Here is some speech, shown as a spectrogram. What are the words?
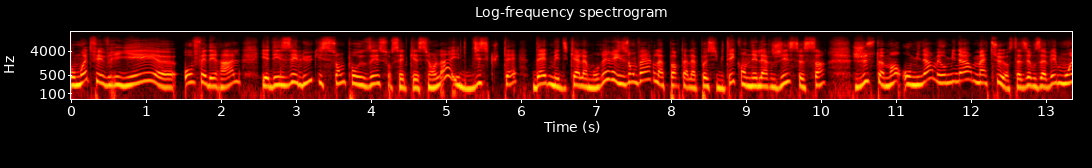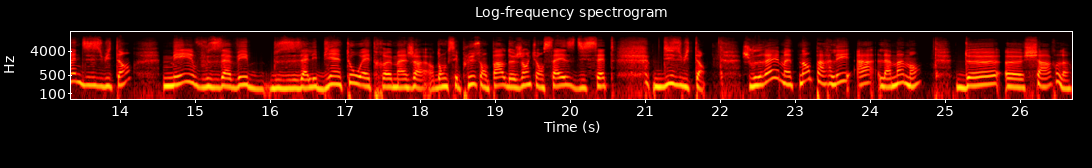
Au mois de février, euh, au fédéral, il y a des élus qui se sont posés sur cette question-là. Ils discutaient d'aide médicale à mourir et ils ont ouvert la porte à la possibilité qu'on élargisse ça justement aux mineurs, mais aux mineurs matures, c'est-à-dire vous avez moins 18 ans, mais vous avez, vous allez bientôt être majeur. Donc, c'est plus, on parle de gens qui ont 16, 17, 18 ans. Je voudrais maintenant parler à la maman de euh, Charles,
